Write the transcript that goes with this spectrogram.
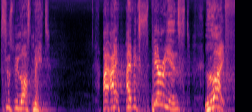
since we last met. I, I, have experienced life.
